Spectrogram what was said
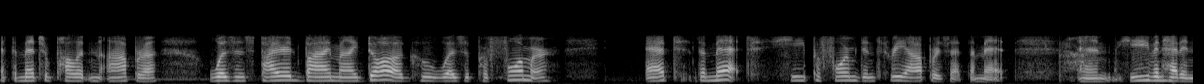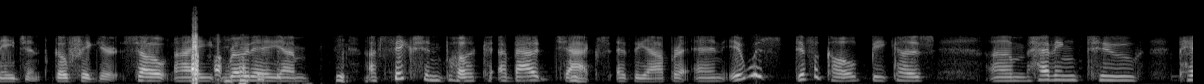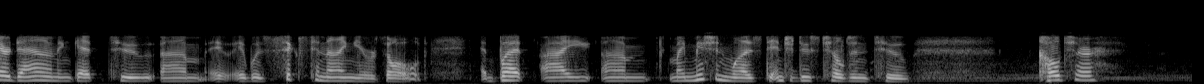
at the Metropolitan Opera, was inspired by my dog, who was a performer at the Met. He performed in three operas at the Met, and he even had an agent. Go figure. So I wrote a um, a fiction book about Jax at the opera, and it was difficult because um, having to pare down and get to um, it, it was six to nine years old. But I um, my mission was to introduce children to culture,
